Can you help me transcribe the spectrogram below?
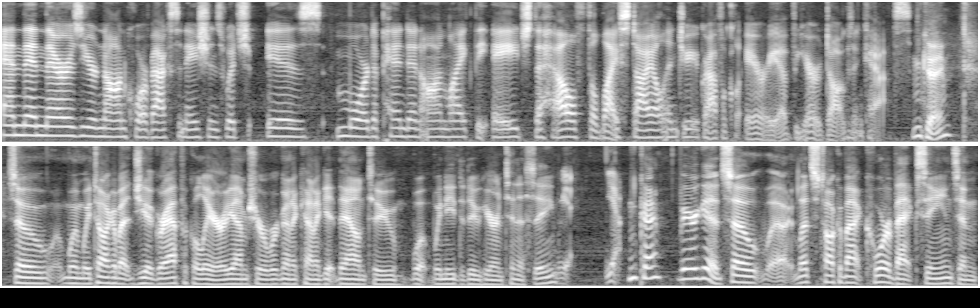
and then there's your non-core vaccinations, which is more dependent on like the age, the health, the lifestyle, and geographical area of your dogs and cats. Okay. So when we talk about geographical area, I'm sure we're going to kind of get down to what we need to do here in Tennessee. Yeah, yeah. Okay, very good. So uh, let's talk about core vaccines. And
